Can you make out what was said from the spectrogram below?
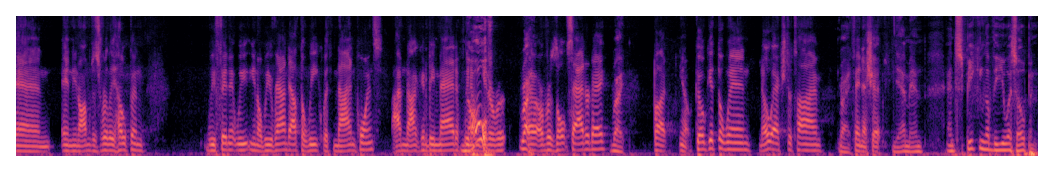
and and you know I'm just really hoping we fin we you know we round out the week with nine points. I'm not going to be mad if we No, don't get a, re- right. a, a result Saturday. Right. But you know, go get the win. No extra time. Right. Finish it. Yeah, man. And speaking of the U.S. Open,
